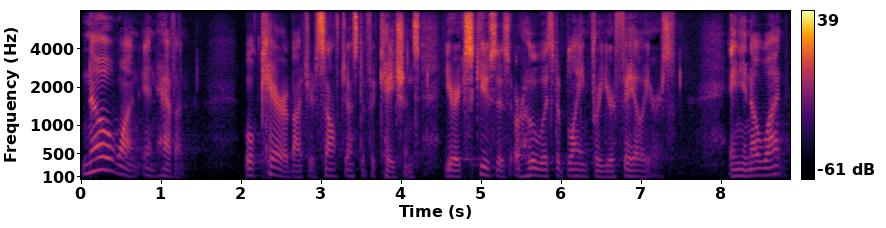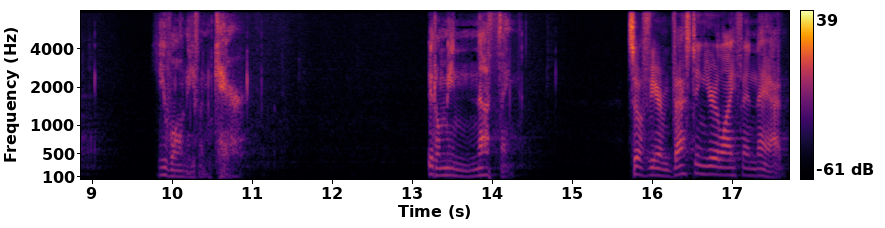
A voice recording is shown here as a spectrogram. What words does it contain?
No one in heaven will care about your self justifications, your excuses, or who was to blame for your failures. And you know what? You won't even care. It'll mean nothing. So if you're investing your life in that,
